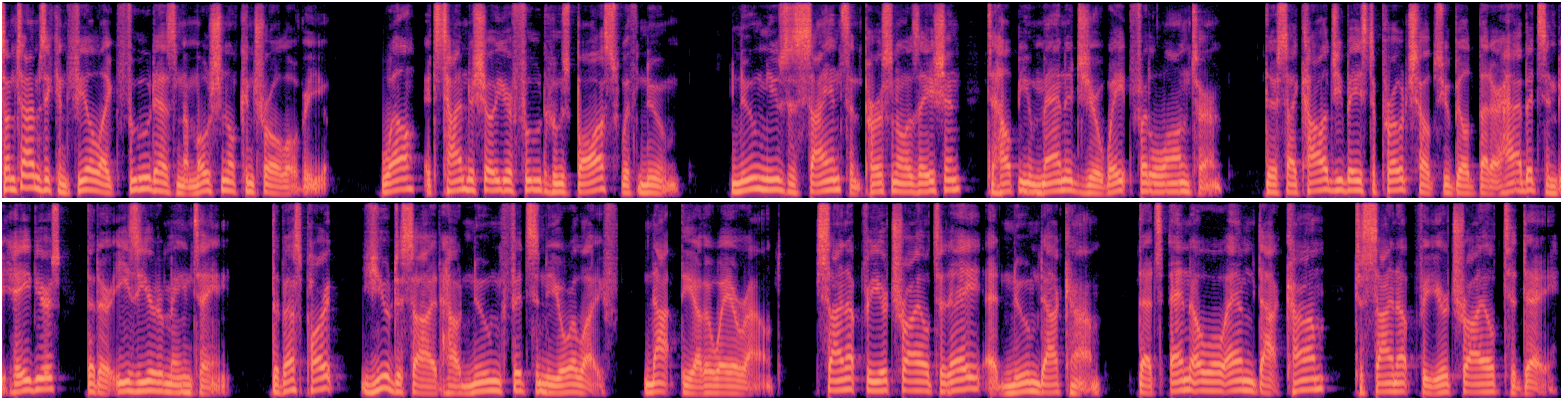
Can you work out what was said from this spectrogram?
Sometimes it can feel like food has an emotional control over you. Well, it's time to show your food who's boss with Noom. Noom uses science and personalization to help you manage your weight for the long term. Their psychology based approach helps you build better habits and behaviors that are easier to maintain. The best part? You decide how Noom fits into your life, not the other way around. Sign up for your trial today at Noom.com. That's N O O M.com to sign up for your trial today.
